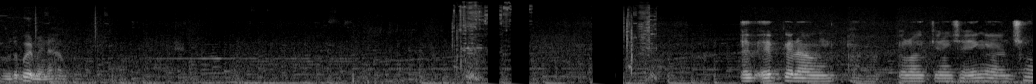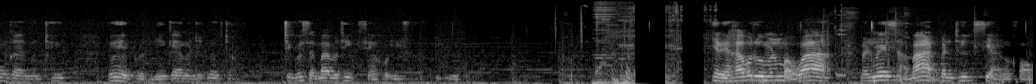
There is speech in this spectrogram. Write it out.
ผมจะเปิดไหมนะครับ FF กำลังอ่ากำลังกำลังใช้งานช่องการบันทึก ด้วยเหตุผลนี้การบันทึกนอกจอจึงไม่สามารถบันทึกเสียงของอีกเห็นไหมครับมาดูมันบอกว่ามันไม่สามารถบันทึกเสียงของ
